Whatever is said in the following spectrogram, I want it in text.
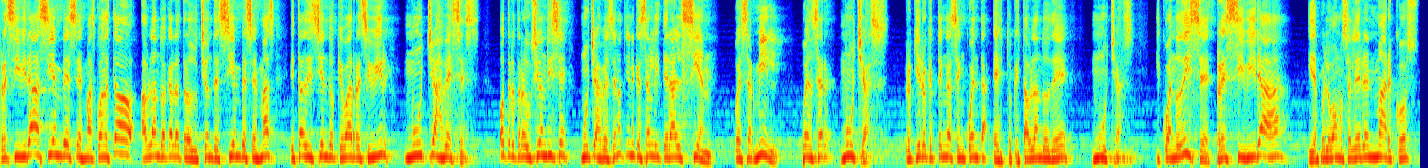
Recibirá cien veces más. Cuando estaba hablando acá la traducción de cien veces más, está diciendo que va a recibir muchas veces. Otra traducción dice muchas veces. No tiene que ser literal cien, puede ser mil, pueden ser muchas. Pero quiero que tengas en cuenta esto, que está hablando de muchas. Y cuando dice recibirá, y después lo vamos a leer en Marcos,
